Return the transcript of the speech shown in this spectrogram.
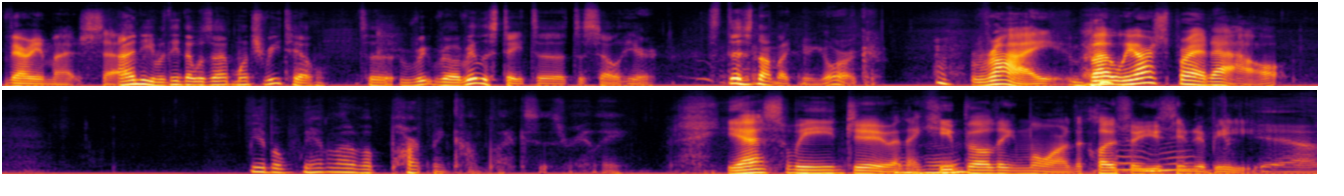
very much so. I didn't even think that was that much retail to re- real estate to, to sell here. This is not like New York. right, but we are spread out. Yeah, but we have a lot of apartment complexes. Yes, we do, and they keep Mm-hmm. building more. The closer you seem to be. Yeah.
